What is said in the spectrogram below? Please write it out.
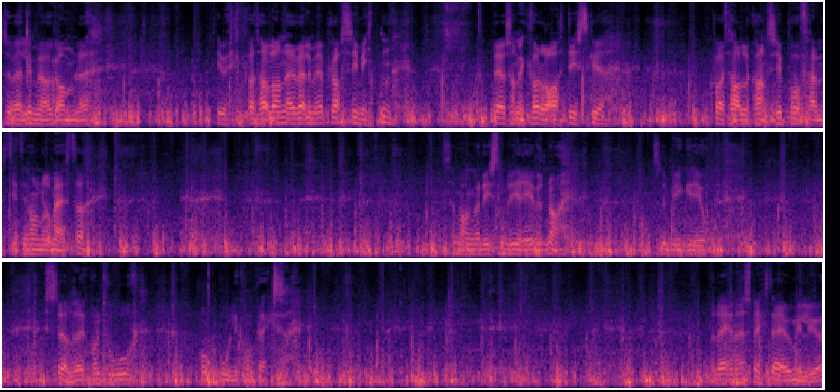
Så veldig mye av gamle de kvartalene er det veldig mye plass i midten. Det er sånne kvadratiske kvartal kanskje på 50-100 meter. Så mange av de som blir revet nå, så bygger de opp større kontor og boligkomplekser. Og det ene aspektet er jo miljø.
